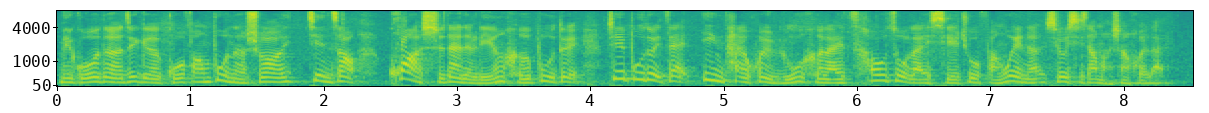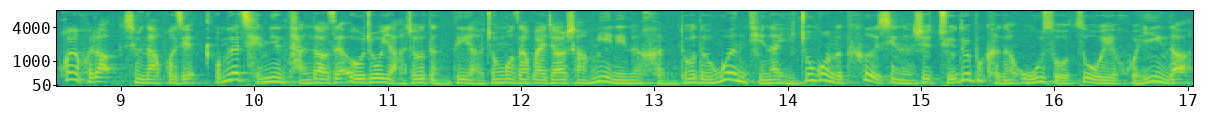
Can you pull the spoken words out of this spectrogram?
美国的这个国防部呢说要建造跨时代的联合部队，这些部队在印太会如何来操作来协助防卫呢？休息一下，马上回来。欢迎回到新闻大破解。我们在前面谈到，在欧洲、亚洲等地啊，中共在外交上面临了很多的问题呢。以中共的特性呢，是绝对不可能无所作为回应的。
